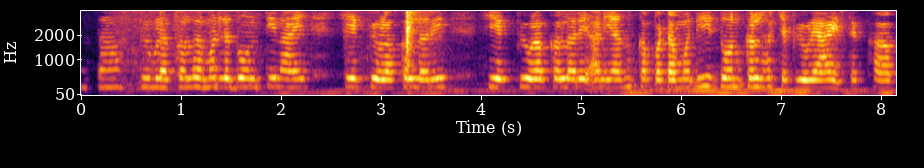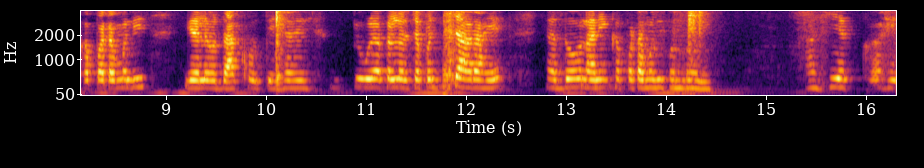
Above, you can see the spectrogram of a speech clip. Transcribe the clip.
आता पिवळ्या कलरमधल्या दोन तीन आहे. ही एक पिवळा कलर आहे. ही एक पिवळा कलर आहे. आणि अजून कपाटामध्ये दोन कलरच्या पिवळ्या आहेत. त्या खा कपाटामध्ये गेल्यावर दाखवते. ह्या पिवळ्या कलरच्या पण चार आहेत. ह्या दोन आणि कपाटामध्ये पण दोन आणि ही एक आहे.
